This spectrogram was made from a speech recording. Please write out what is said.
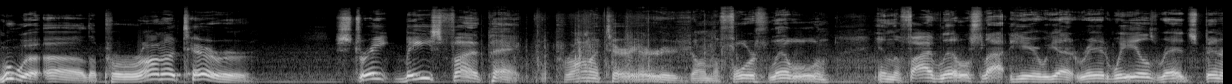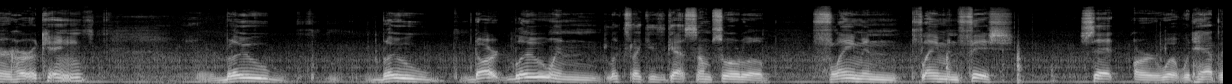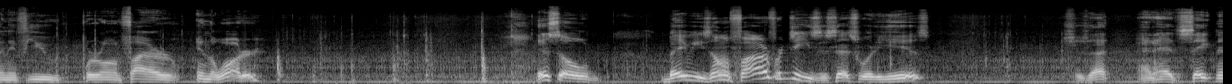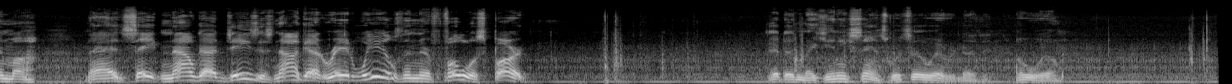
Mua, the Piranha Terror. Street Beast 5 pack. The Piranha Terror is on the fourth level. In the five level slot here, we got red wheels, red spinner hurricanes, blue, blue, dark blue, and looks like he's got some sort of flaming, flaming fish set, or what would happen if you were on fire in the water. This old baby's on fire for Jesus. That's what he is. Says I had Satan in my I had Satan, now I got Jesus, now I got red wheels and they're full of spark. That doesn't make any sense whatsoever, does it? Oh well.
